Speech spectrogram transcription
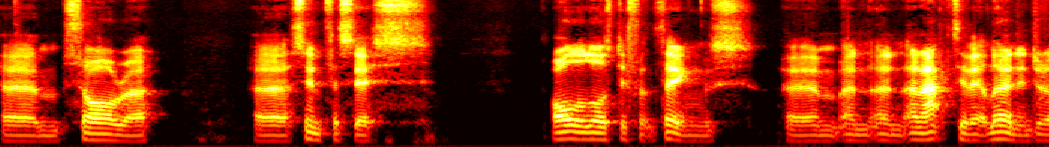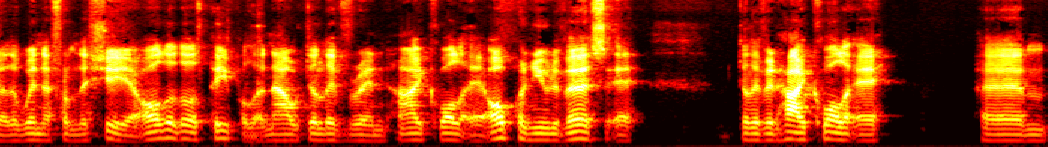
um, Sora, uh, Synthesis, all of those different things, um, and, and, and Activate Learning, you know, the winner from this year. All of those people are now delivering high quality, Open University, delivering high quality um,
